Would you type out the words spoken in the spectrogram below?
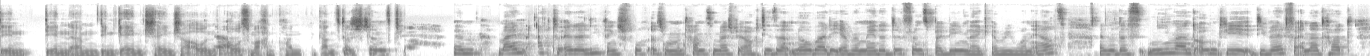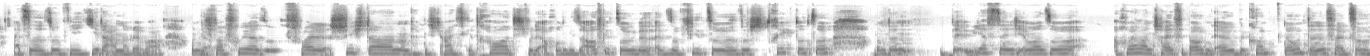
den, den, ähm, den Game Changer ausmachen kann. Ganz, ganz, ganz klar. Ähm, mein aktueller Lieblingsspruch ist momentan zum Beispiel auch dieser Nobody ever made a difference by being like everyone else. Also, dass niemand irgendwie die Welt verändert hat, also so wie jeder andere war. Und ja. ich war früher so voll schüchtern und habe mich gar nichts getraut. Ich wurde auch irgendwie so aufgezogen, also viel zu so strikt und so. Und dann, jetzt denke ich immer so, auch wenn man Scheiße baut und Ärger bekommt, na und dann ist halt so.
